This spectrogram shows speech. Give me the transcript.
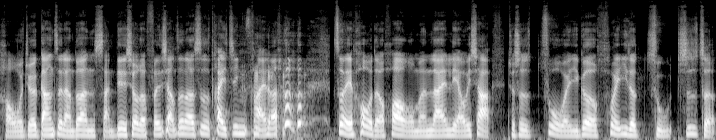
好，我觉得刚这两段闪电秀的分享真的是太精彩了。最后的话，我们来聊一下，就是作为一个会议的组织者，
